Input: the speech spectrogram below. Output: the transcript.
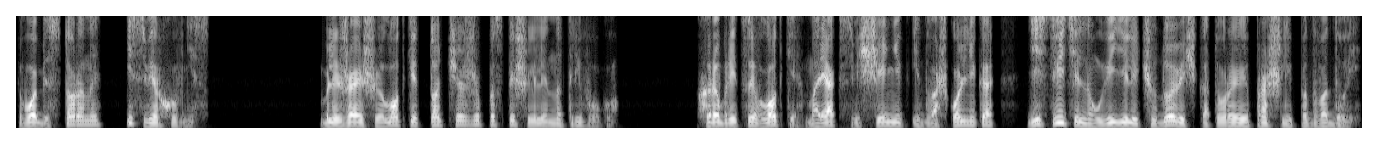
в обе стороны и сверху вниз. Ближайшие лодки тотчас же поспешили на тревогу. Храбрецы в лодке, моряк, священник и два школьника действительно увидели чудовищ, которые прошли под водой.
